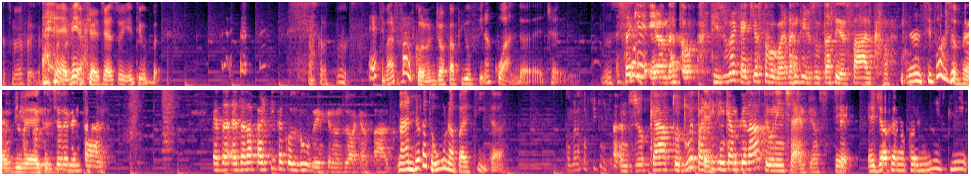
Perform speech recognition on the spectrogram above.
Cazzo me ne frega. è vero che è già su YouTube. Ragazzi, ma il Falco non gioca più fino a quando? Cioè, non si Sai può- che ero andato, ti giuro che anch'io stavo guardando i risultati del Falco. Non si può Una sopravvivere così. condizione mentale. È, da- è dalla partita con Lublin che non gioca il Falco. Ma hanno giocato una partita. Come la Fortitudo. Hanno giocato due partite in campionato e una in Champions. Sì. Sì. E giocano col Nisli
